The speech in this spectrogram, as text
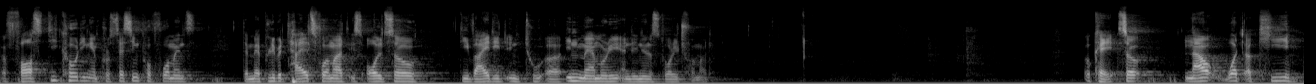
a fast decoding and processing performance, the MapLibre tiles format is also divided into uh, in-memory and in a storage format. Okay, so now what are key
